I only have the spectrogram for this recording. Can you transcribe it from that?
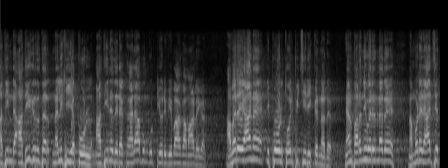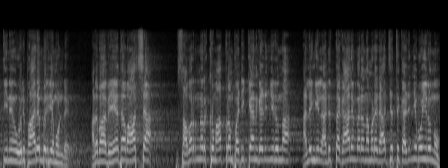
അതിന്റെ അധികൃതർ നൽകിയപ്പോൾ അതിനെതിരെ കലാപം കൂട്ടിയ ഒരു വിഭാഗം ആളുകൾ അവരെയാണ് ഇപ്പോൾ തോൽപ്പിച്ചിരിക്കുന്നത്. ഞാൻ പറഞ്ഞു വരുന്നത് നമ്മുടെ രാജ്യത്തിന് ഒരു പാരമ്പര്യമുണ്ട്. അഥവാ വേദഭാഷ സവർണർക്ക് മാത്രം പഠിക്കാൻ കഴിഞ്ഞിരുന്ന അല്ലെങ്കിൽ അടുത്ത കാലം വരെ നമ്മുടെ രാജ്യത്ത് കഴിഞ്ഞു പോയിരുന്നു.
